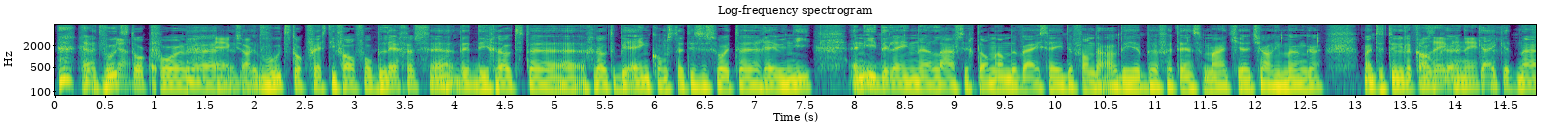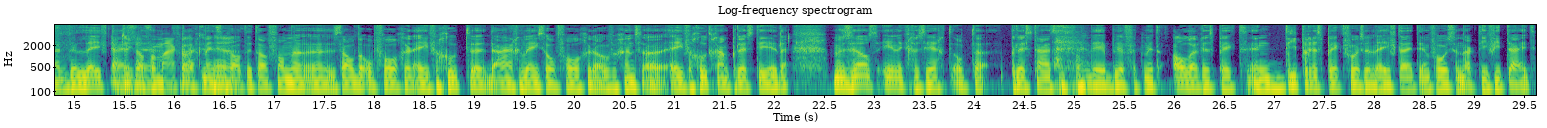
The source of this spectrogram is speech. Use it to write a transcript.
Het Woodstock, ja. voor, het Woodstock Festival voor beleggers. Hè, die, die grootste, grote bijeenkomst, het is een soort reunie. En iedereen laat zich dan aan de wijsheden van de oude heer Buffett en zijn maatje Charlie Munger. Maar natuurlijk van ook kijkend naar de leeftijd. Ja, het is wel vermakelijk. Vraagt mensen altijd af van, zal de opvolger even goed, de aangewezen opvolger overigens, even goed gaan presteren. Maar zelfs eerlijk gezegd op de prestatie van de heer Buffett. Met alle respect en diep respect voor zijn leeftijd en voor zijn activiteit.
